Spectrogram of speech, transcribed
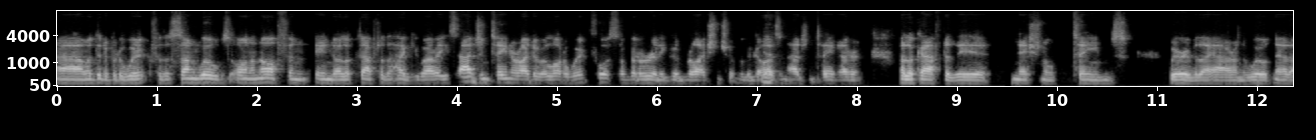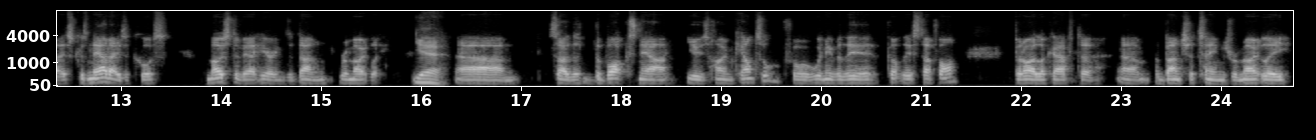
Um, I did a bit of work for the Sunwolves on and off, and, and I looked after the Jaguares. Argentina, I do a lot of work for, so I've got a really good relationship with the guys in Argentina. And I look after their national teams wherever they are in the world nowadays. Because nowadays, of course, most of our hearings are done remotely. Yeah, Um, so the, the Boks now use home counsel for whenever they've got their stuff on. But I look after um, a bunch of teams remotely.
